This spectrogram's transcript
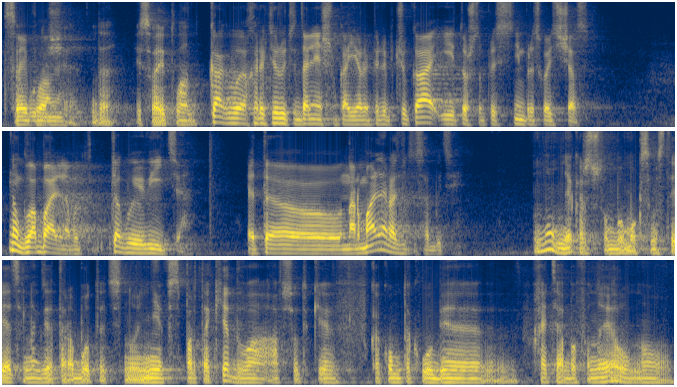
Свои на планы. будущее». Да, и свои планы. Как вы охарактеризуете в дальнейшем карьеру Пилипчука и то, что с ним происходит сейчас? Ну, глобально, вот как вы ее видите? Это нормальное развитие событий? Ну, мне кажется, что он бы мог самостоятельно где-то работать, но не в «Спартаке-2», а все-таки в каком-то клубе, э, хотя бы ФНЛ, но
